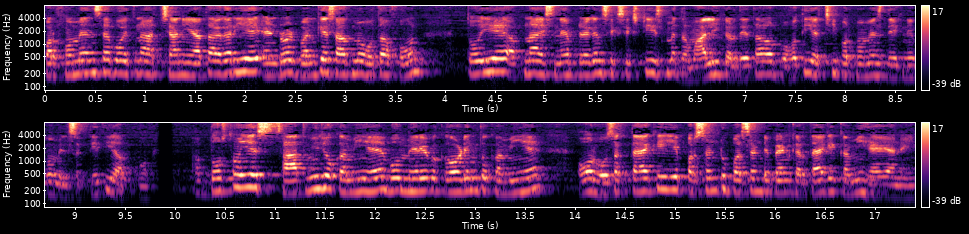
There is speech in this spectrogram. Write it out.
परफॉर्मेंस है, वो इतना अच्छा नहीं आता। अगर ये एंड्रॉइड वन के साथ में होता फ़ोन तो ये अपना स्नैपड्रैगन 660 इसमें धमाल ही कर देता और बहुत ही अच्छी परफॉर्मेंस देखने को मिल सकती थी आपको। अब दोस्तों, ये सातवीं जो कमी है, वो मेरे अकॉर्डिंग तो कमी है और हो सकता है कि ये पर्सन टू पर्सन डिपेंड करता है कि कमी है या नहीं।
